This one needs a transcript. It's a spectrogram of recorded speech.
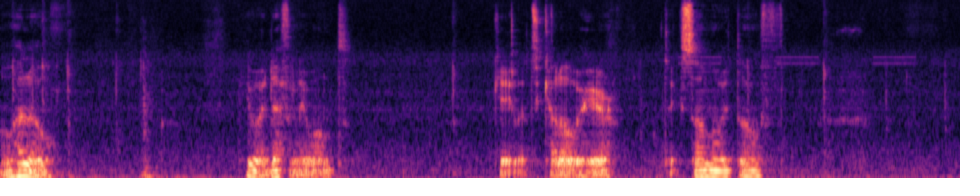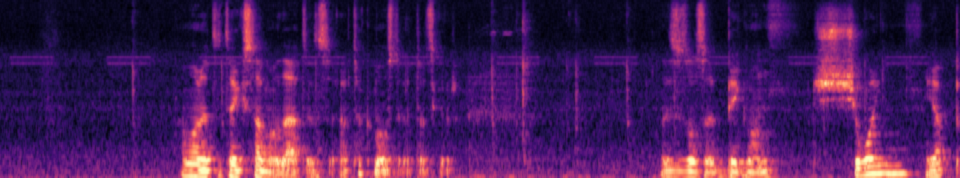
Oh, hello. You I definitely want. Okay, let's cut over here. Take some of it off. I wanted to take some of that. so I took most of it. That's good. This is also a big one. Showing. Yep.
